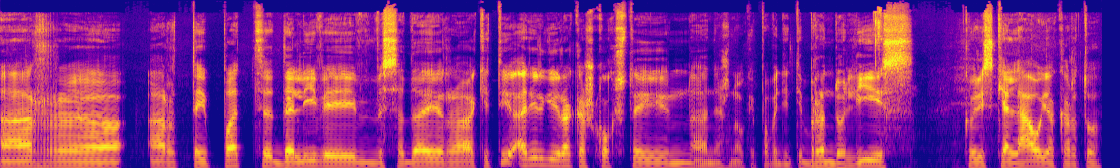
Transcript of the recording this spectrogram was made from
Ar, ar taip pat dalyviai visada yra kiti, ar irgi yra kažkoks tai, na, nežinau, kaip pavadinti, brandolys, kuris keliauja kartu?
